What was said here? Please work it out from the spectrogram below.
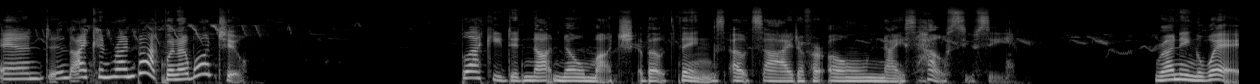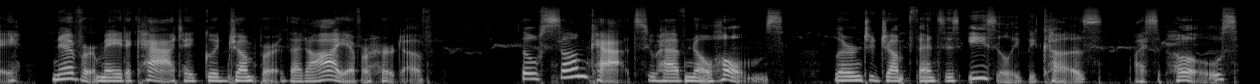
and, and I can run back when I want to. Blackie did not know much about things outside of her own nice house, you see. Running away never made a cat a good jumper that I ever heard of though some cats who have no homes learn to jump fences easily because, I suppose,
